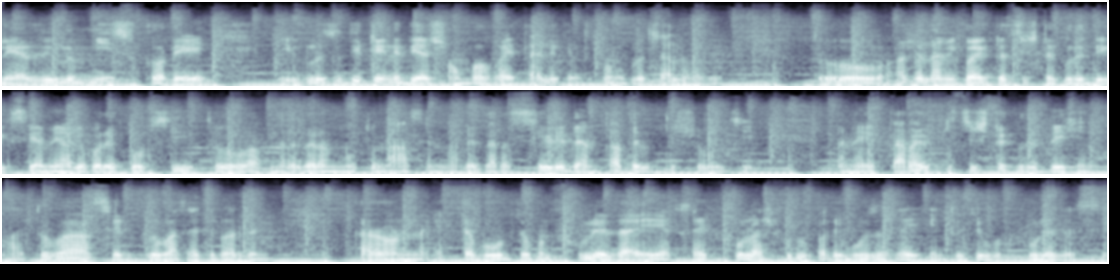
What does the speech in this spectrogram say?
লেয়ার যেগুলো মিস করে, এগুলো যদি টেনে দেওয়া সম্ভব হয় তাহলে কিন্তু ফোনগুলো চালু হবে। তো আসলে আমি কয়েকটা চেষ্টা করে দেখছি, আমি আগে পরে করছি। তো আপনারা যারা নতুন আছেন মানে যারা ছেড়ে দেন, তাদের উদ্দেশ্য বলছি মানে তারা একটু চেষ্টা করে দেখেন হয়তো বা সেটগুলো বাঁচাইতে পারবেন। কারণ একটা বোর্ড যখন ফুলে যায়, এক সাইড ফোলা শুরু করে, বোঝা যায় কিন্তু যে বোর্ড ফুলে যাচ্ছে।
